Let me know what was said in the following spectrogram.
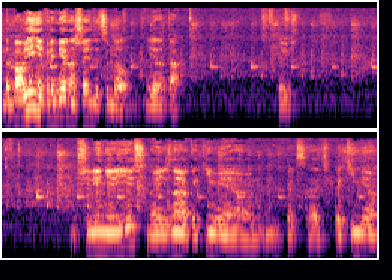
Добавление примерно 6 дБ, где-то так. То есть усиление есть, но я не знаю, какими, как сказать, какими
